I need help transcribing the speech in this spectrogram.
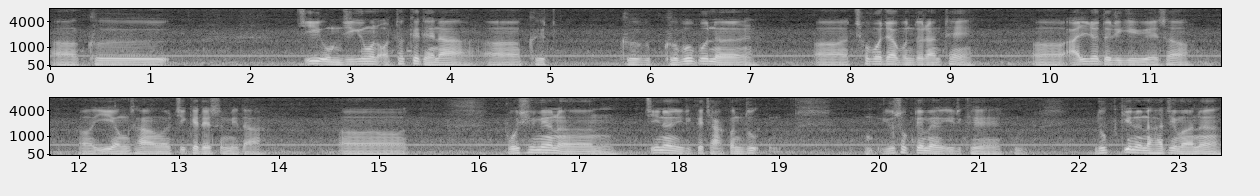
어, 그, 찌 움직임은 어떻게 되나 어, 그, 그, 그 부분을 어, 초보자분들한테 어, 알려드리기 위해서 어, 이 영상을 찍게 됐습니다. 어, 보시면은 찌는 이렇게 자꾸 누, 유속 때문에 이렇게 눕기는 하지만은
